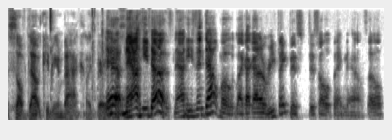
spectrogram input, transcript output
self doubt keeping him back like Barry. Yeah, now he does. Now he's in doubt mode. Like I gotta rethink this this whole thing now. So,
